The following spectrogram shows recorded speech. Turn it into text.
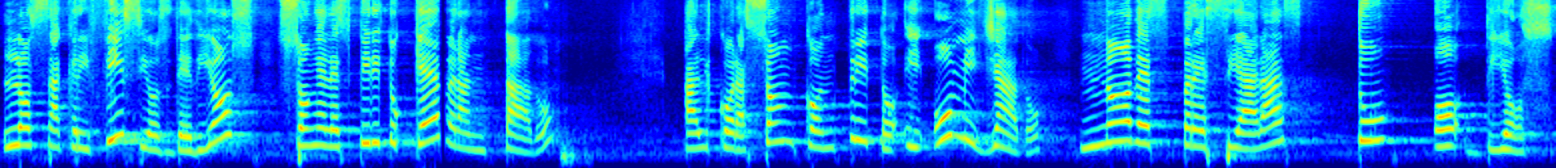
Los sacrificios de Dios son el espíritu quebrantado, al corazón contrito y humillado, no despreciarás tú, oh Dios.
